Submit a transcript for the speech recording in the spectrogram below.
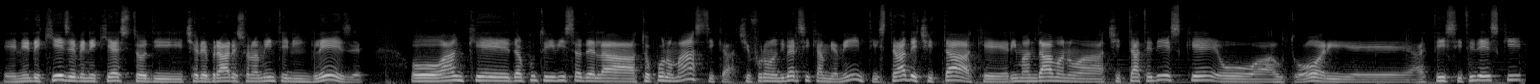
e nelle chiese venne chiesto di celebrare solamente in inglese o anche dal punto di vista della toponomastica ci furono diversi cambiamenti, strade e città che rimandavano a città tedesche o autori e artisti tedeschi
